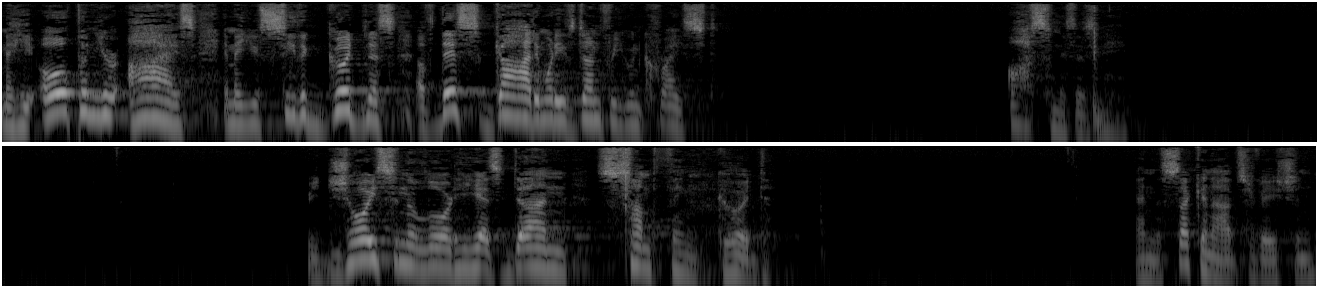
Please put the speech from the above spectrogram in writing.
May he open your eyes and may you see the goodness of this God and what he's done for you in Christ. Awesome is his name. Rejoice in the Lord. He has done something good. And the second observation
